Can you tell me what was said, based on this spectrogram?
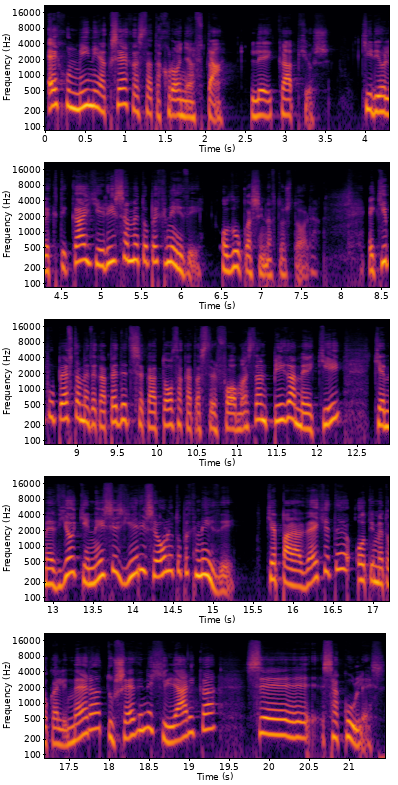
Έχουν μείνει αξέχαστα τα χρόνια αυτά, λέει κάποιος. Κυριολεκτικά γυρίσαμε το παιχνίδι. Ο Δούκας είναι αυτός τώρα. Εκεί που πέφταμε 15% θα καταστρεφόμασταν, πήγαμε εκεί και με δύο κινήσεις γύρισε όλο το παιχνίδι. Και παραδέχεται ότι με το καλημέρα τους έδινε χιλιάρικα σε σακούλες.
